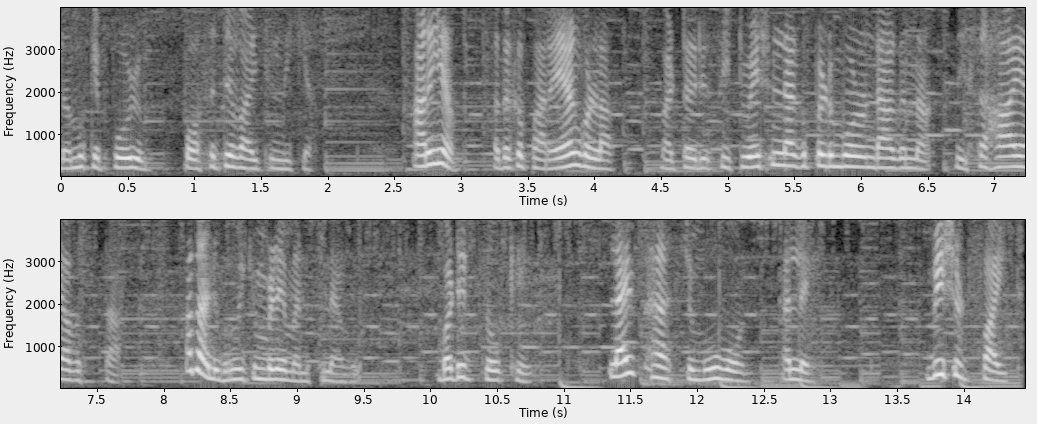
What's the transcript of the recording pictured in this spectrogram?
നമുക്കെപ്പോഴും പോസിറ്റീവായി ചിന്തിക്കാം അറിയാം അതൊക്കെ പറയാൻ കൊള്ളാം ബട്ട് ഒരു സിറ്റുവേഷനിൽ അകപ്പെടുമ്പോൾ ഉണ്ടാകുന്ന നിസ്സഹായ അവസ്ഥ അത് അനുഭവിക്കുമ്പോഴേ മനസ്സിലാകും. But it's okay life has to move on അല്ലേ? വി ഷുഡ് ഫൈറ്റ്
